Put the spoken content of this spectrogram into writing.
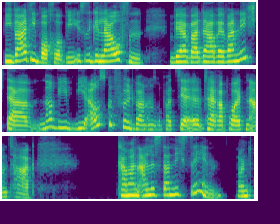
wie war die Woche? Wie ist sie gelaufen? Wer war da? Wer war nicht da? Ne? Wie, wie ausgefüllt waren unsere Pati äh, Therapeuten am Tag? Kann man alles dann nicht sehen. Und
